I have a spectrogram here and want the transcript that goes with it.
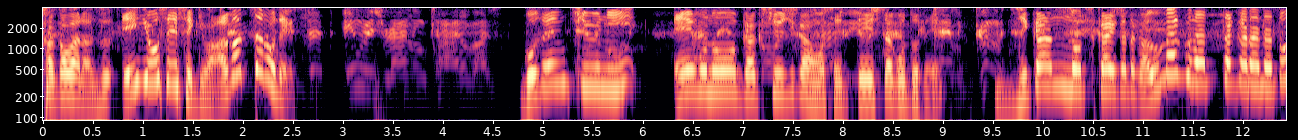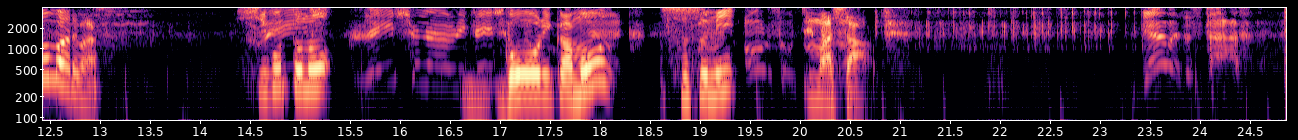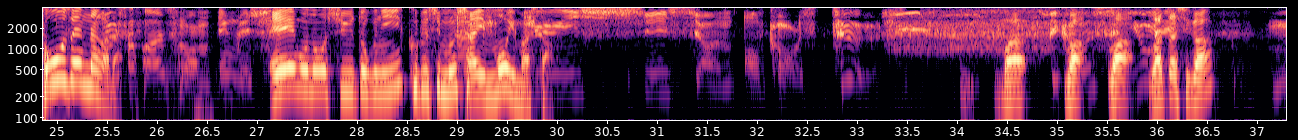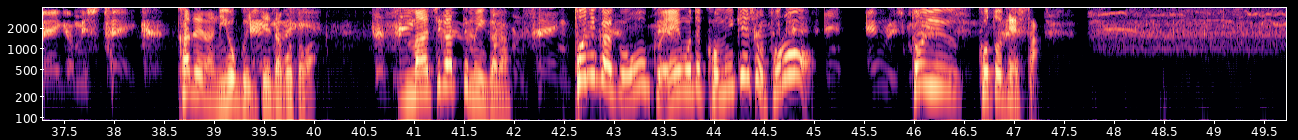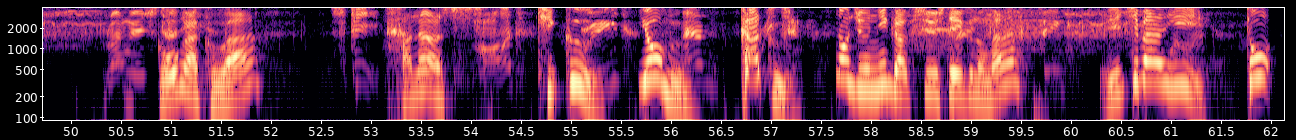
かかわらず営業成績は上がったのです。午前中に英語の学習時間を設定したことで、時間の使い方が上手くなったからだと思われます。仕事の合理化も進みました。当然ながら、英語の習得に苦しむ社員もいました。わ、わ、わ、私が彼らによく言っていたことは、間違ってもいいから、とにかく多く英語でコミュニケーションを取ろうということでした。語学は、話す、聞く、読む、書くの順に学習していくのが一番いいと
